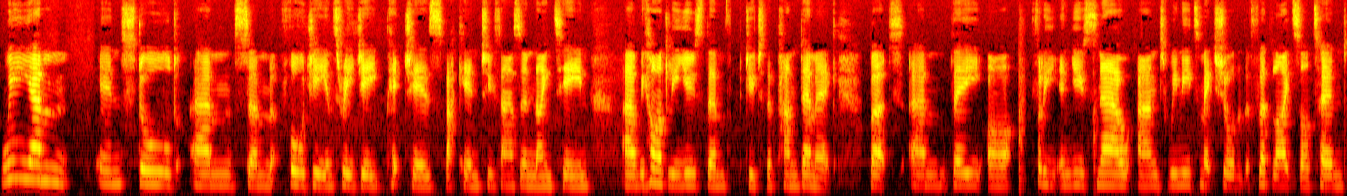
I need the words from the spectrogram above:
We um, installed um, some 4G and 3G pitches back in 2019. Uh, we hardly used them due to the pandemic, but um, they are fully in use now, and we need to make sure that the floodlights are turned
